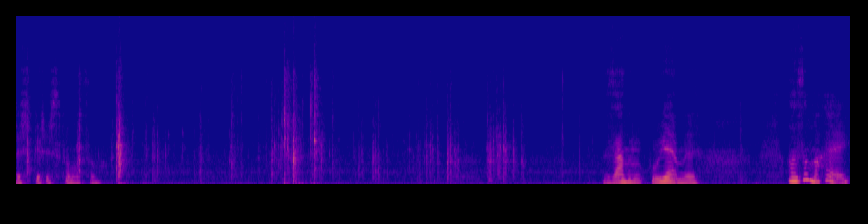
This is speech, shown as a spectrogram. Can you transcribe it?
że śpieszysz z pomocą. Zanurkujemy. O, hej.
